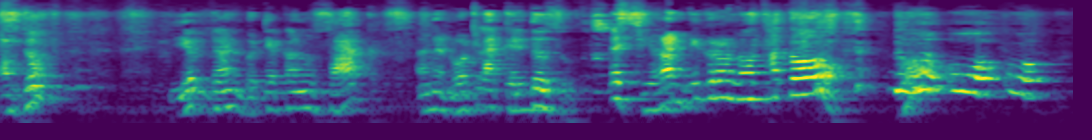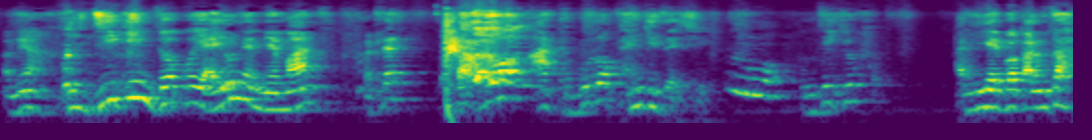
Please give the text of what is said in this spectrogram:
આમ એક દાન બટેકાનું શાક અને રોટલા કરી દઉં છું. એ શેરાન દીકરો ન થતો. અને હજી કેમ જો કોઈ આવ્યું ને મહેમાન એટલે તારો આ ઢબુરો ફેંકી દેશે. સમજી ગયો? આ લઈ તા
